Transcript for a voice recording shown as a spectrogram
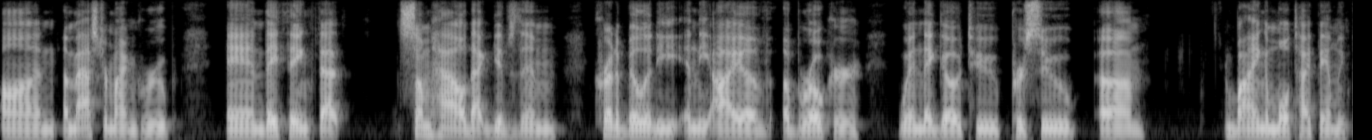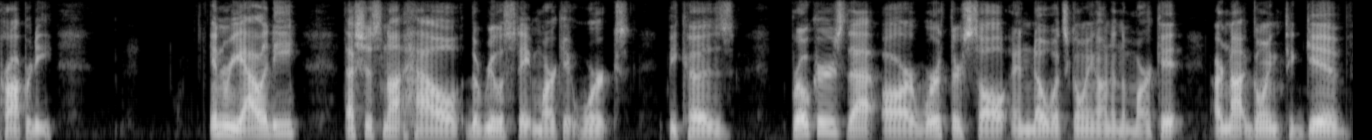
on a mastermind group and they think that somehow that gives them credibility in the eye of a broker when they go to pursue um, buying a multifamily property. In reality, that's just not how the real estate market works because brokers that are worth their salt and know what's going on in the market are not going to give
